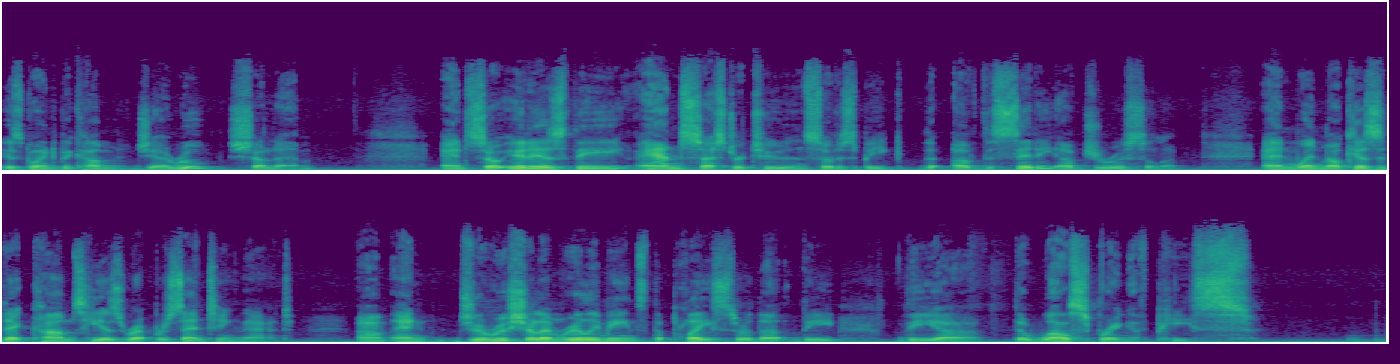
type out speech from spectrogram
is going to become Jerusalem. And so it is the ancestor to, and so to speak, the, of the city of Jerusalem. And when Melchizedek comes, he is representing that. Um, and Jerusalem really means the place or the, the, the, uh, the wellspring of peace. Mm-hmm.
